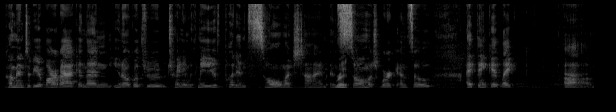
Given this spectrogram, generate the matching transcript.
come in to be a bar back and then you know go through training with me. You've put in so much time and Right. so much work, and so I think it like um,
